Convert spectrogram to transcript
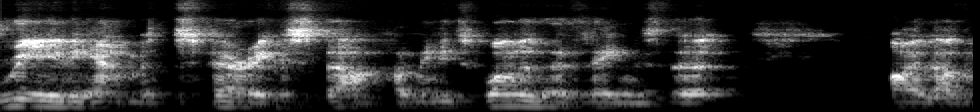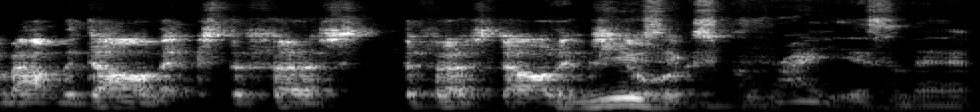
really atmospheric stuff. I mean, it's one of the things that I love about the Daleks. The first, the first Dalek The story. music's great, isn't it?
